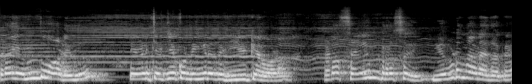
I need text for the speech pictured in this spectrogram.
എടാ എന്തുവാണ് ഇത്? രേണു ചേച്ചിയെ കൊണ്ട് ഇങ്ങനെയൊക്കെ ജീവിക്കാൻ വേണം എടാ സെയിം ഡ്രസ്സ് എവിടെ നിന്നാണ് ഇതൊക്കെ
